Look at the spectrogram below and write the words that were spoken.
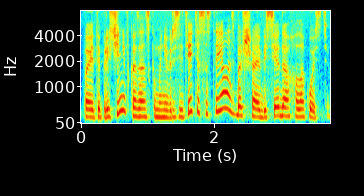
По этой причине в Казанском университете состоялась большая беседа о Холокосте.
